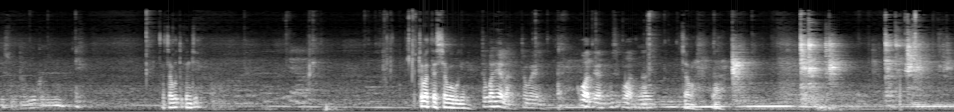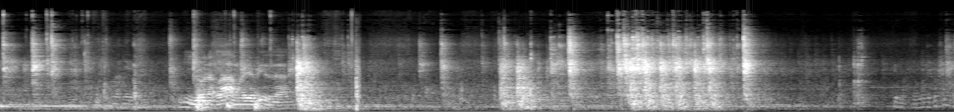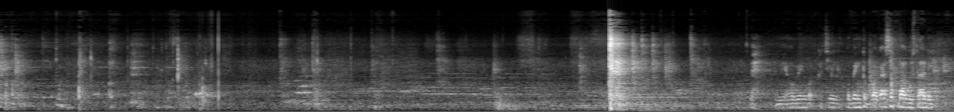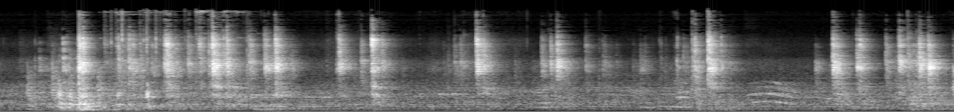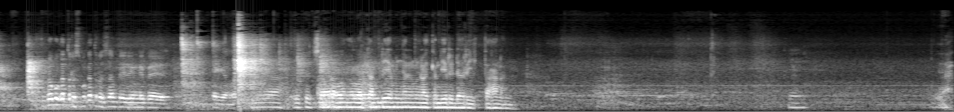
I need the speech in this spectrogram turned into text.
Eh. Cabut tuh kunci. Coba tes coba begini. Coba hela, coba hela. Kuat kan? ya, mesti kuat. Nah. Coba. Nah. Iya, anak lama ya bisa. Ini obeng kok kecil obeng tuh pakai asap bagus tadi. Coba buka terus, buka terus sampai yang DP pegang. ya itu cara mengeluarkan dia menyelamatkan diri dari tahanan Oke.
